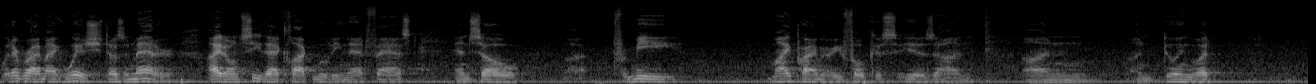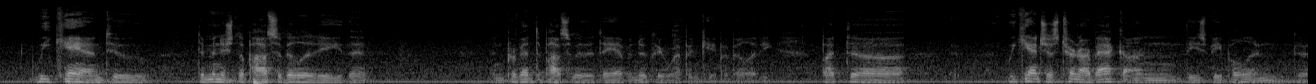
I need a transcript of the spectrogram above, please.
whatever I might wish, it doesn't matter. I don't see that clock moving that fast. And so, uh, for me, my primary focus is on, on, on doing what we can to diminish the possibility that, and prevent the possibility that they have a nuclear weapon capability. But uh, we can't just turn our back on these people, and uh,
